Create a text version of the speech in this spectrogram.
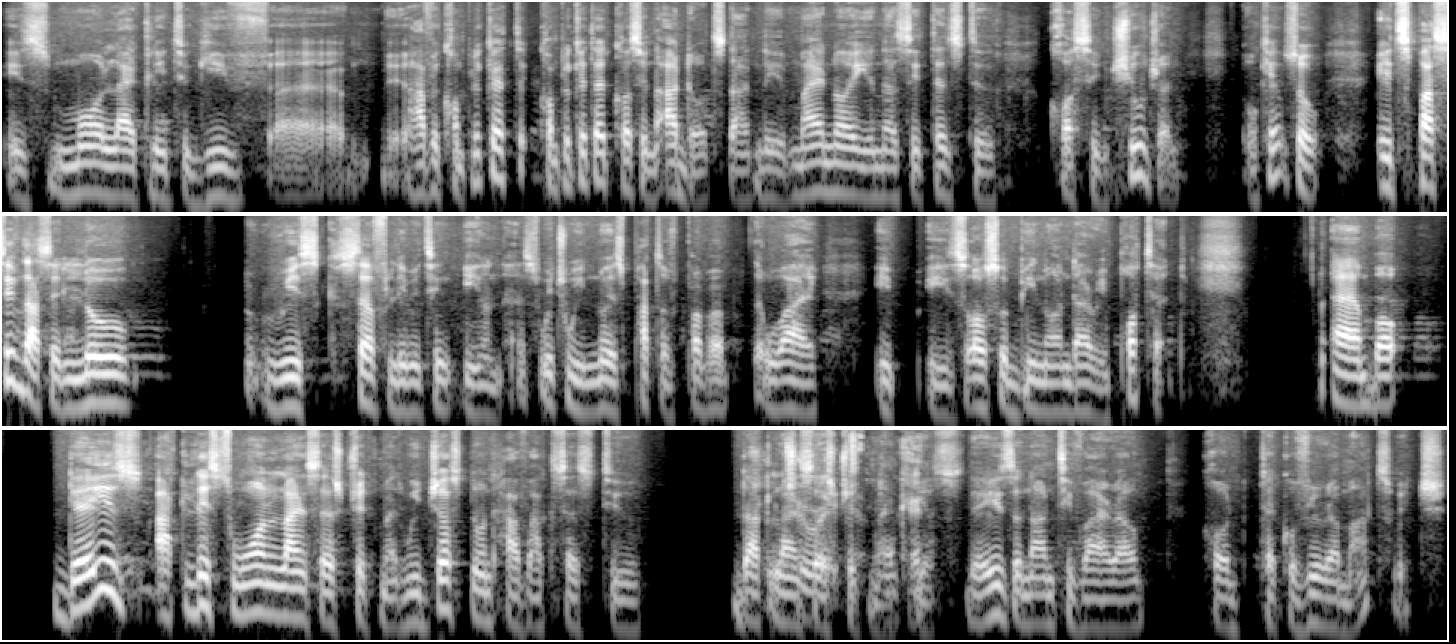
is more likely to give uh, have a complicated complicated cause in adults than the minor illness it tends to cause in children. Okay, so it's perceived as a low risk self-limiting illness, which we know is part of probably why it is also being underreported. Um, but there is at least one licensed treatment. We just don't have access to that licensed treatment. Okay. Yes, there is an antiviral called tecovirimat, which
